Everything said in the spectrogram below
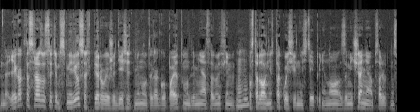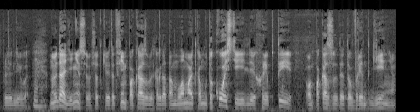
Да, я как-то сразу с этим смирился в первые же 10 минут, и как бы поэтому для меня остальной фильм Мгм. пострадал не в такой сильной степени, но замечание абсолютно справедливое. Ну и да, Денис, все-таки этот фильм показывает, когда там ломают кому-то кости или хребты, он показывает это в рентгене.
